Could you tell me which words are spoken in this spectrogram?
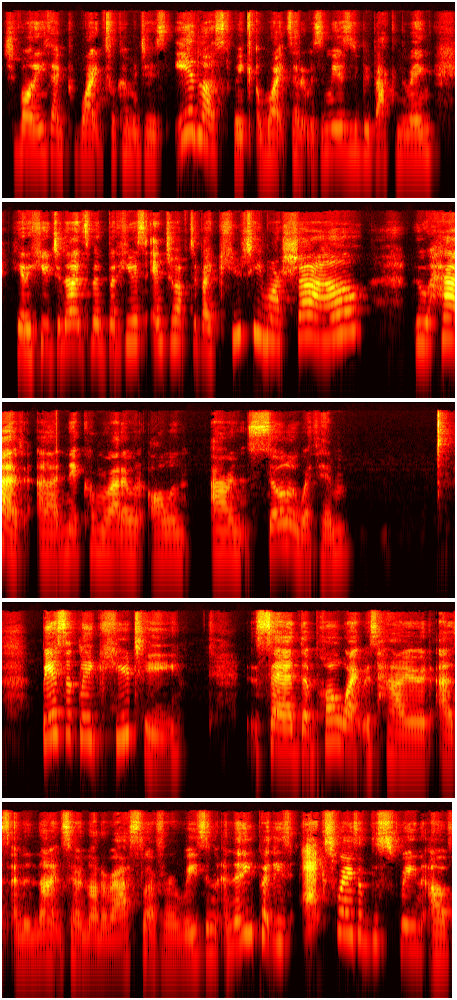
Schiavone thanked White for coming to his aid last week, and White said it was amazing to be back in the ring. He had a huge announcement, but he was interrupted by QT Marshall, who had uh, Nick Comoroto and Aaron Solo with him. Basically, QT said that Paul White was hired as an announcer, not a wrestler, for a reason. And then he put these x rays on the screen of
